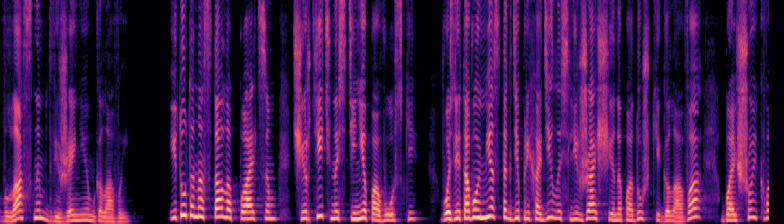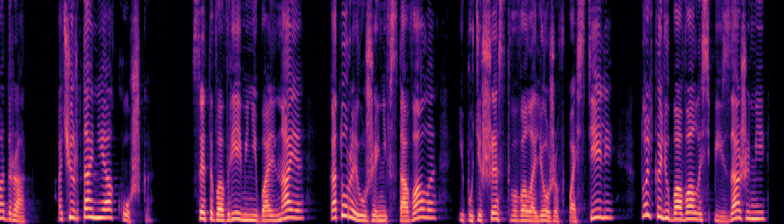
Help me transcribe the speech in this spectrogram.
властным движением головы. И тут она стала пальцем чертить на стене повозки, возле того места, где приходилась лежащая на подушке голова, большой квадрат, очертание окошка. С этого времени больная, которая уже не вставала и путешествовала лежа в постели, только любовалась пейзажами,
